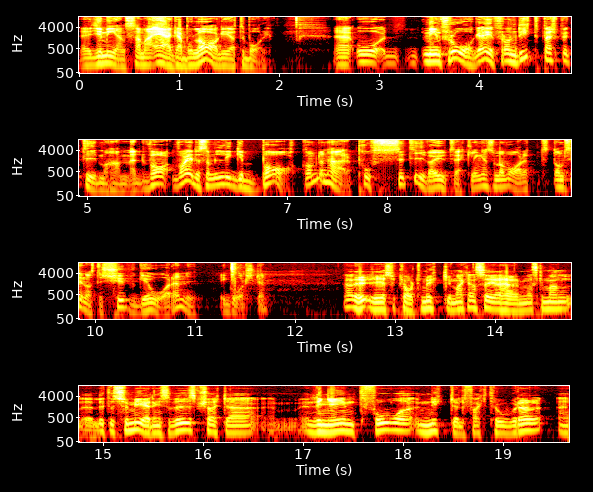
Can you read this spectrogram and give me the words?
gemensamma ägarbolag i Göteborg. Eh, och min fråga är från ditt perspektiv Mohammed, vad, vad, är det som ligger bakom den här positiva utvecklingen som har varit de senaste 20 åren i, i Gårdsten? Ja, det är såklart mycket man kan säga här, men ska man lite summeringsvis försöka eh, ringa in två nyckelfaktorer eh,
